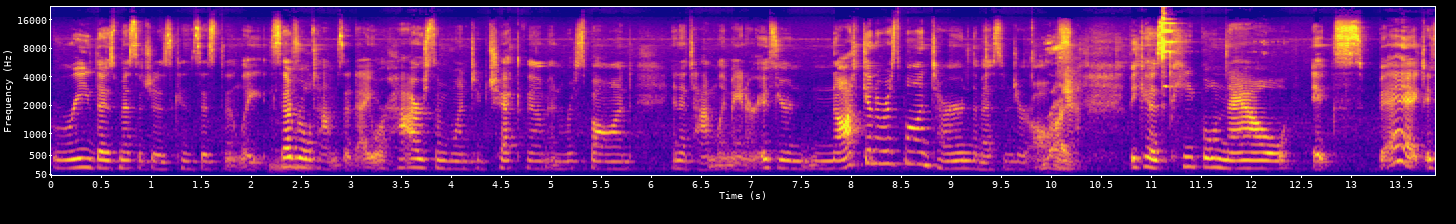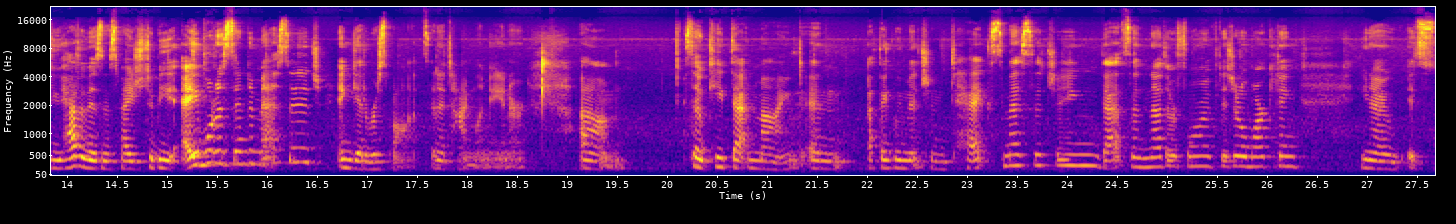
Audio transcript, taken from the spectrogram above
read those messages consistently several times a day or hire someone to check them and respond in a timely manner. If you're not going to respond, turn the Messenger off. Right. Because people now expect, if you have a business page, to be able to send a message and get a response in a timely manner. Um, so keep that in mind. And I think we mentioned text messaging. That's another form of digital marketing. You know, it's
